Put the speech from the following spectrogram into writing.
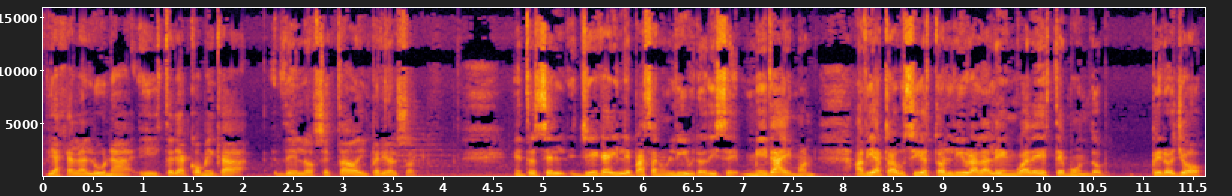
viaja a la luna, e historia cómica de los estados de Imperio del Sol. Entonces él llega y le pasan un libro, dice, mi Daimon había traducido estos libros a la lengua de este mundo, pero yo,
